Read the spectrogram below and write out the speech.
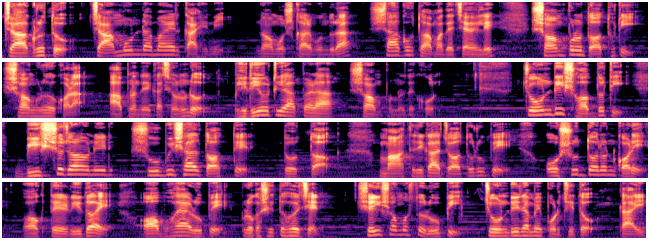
জাগ্রত চামুন্ডা মায়ের কাহিনী। নমস্কার বন্ধুরা, স্বাগত আমাদের চ্যানেলে। সম্পূর্ণ তথ্যটি সংগ্রহ করা আপনাদের কাছে অনুরোধ। ভিডিওটি আপনারা সম্পূর্ণ দেখুন। চণ্ডী শব্দটি বিশ্বজননীর সুবিশাল তত্ত্বের দোত্তক। মাতৃকা যত রূপে ওষুধ দলন করে, ভক্তের হৃদয়ে অভয়া রূপে প্রকাশিত হয়েছেন। সেই সমস্ত রূপই চণ্ডী নামে পরিচিত। তাই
